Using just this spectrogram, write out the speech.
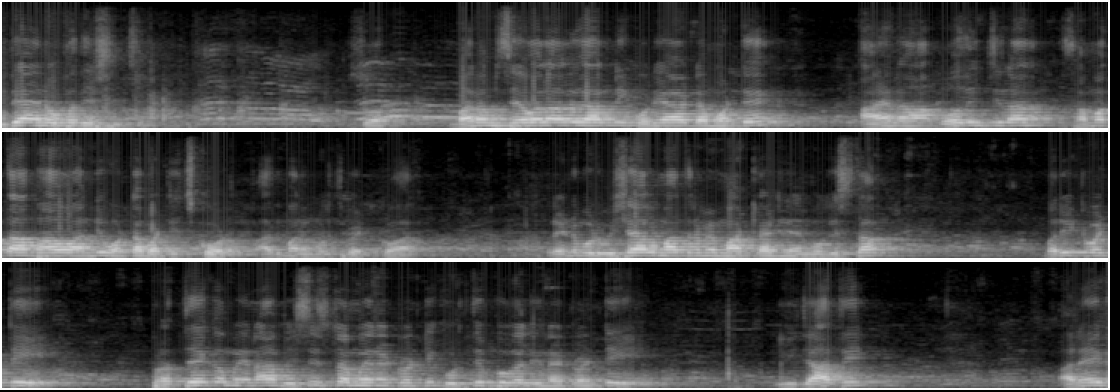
ఇదే ఆయన ఉపదేశించింది. సో మనం సేవలాల్ గారిని కొనియాడడం అంటే ఆయన బోధించిన సమతాభావాన్ని వంట పట్టించుకోవడం. అది మనం గుర్తుపెట్టుకోవాలి. రెండు మూడు విషయాలు మాత్రమే మాట్లాడి నేను ముగిస్తా. మరి ఇటువంటి ప్రత్యేకమైన విశిష్టమైనటువంటి గుర్తింపు కలిగినటువంటి ఈ జాతి అనేక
